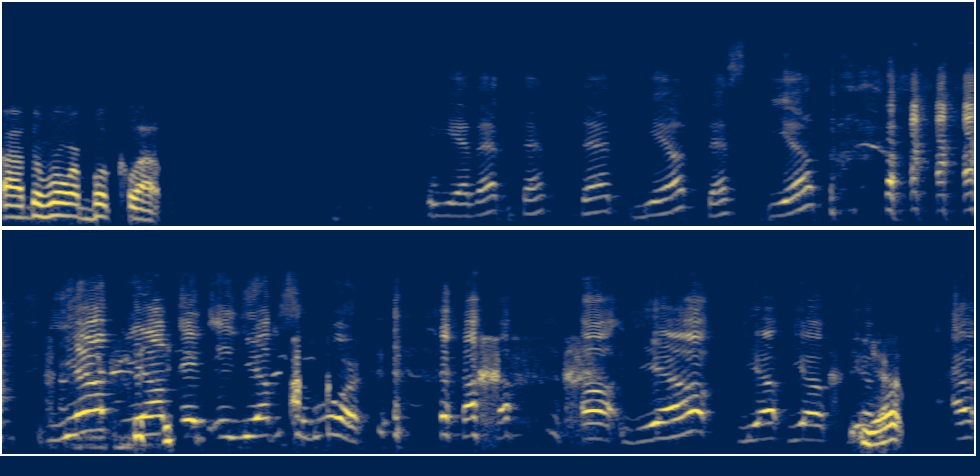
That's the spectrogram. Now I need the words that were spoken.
uh, the Roar Book Club. Yeah, that that that yep, that's yep. yep, yep, and, and, yep, some more. uh, yep, yep, yep, yep. Yep. I,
